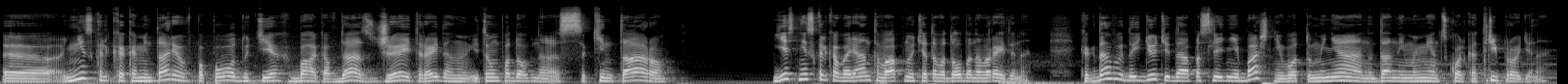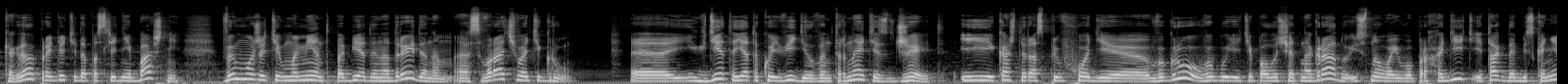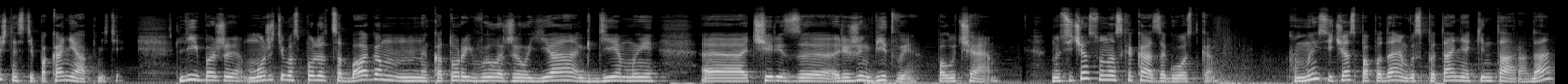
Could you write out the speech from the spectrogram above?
э, несколько комментариев по поводу тех багов, да, с Джейд, Рейден и тому подобное, с Кинтаро. Есть несколько вариантов апнуть этого долбанного Рейдена. Когда вы дойдете до последней башни, вот у меня на данный момент сколько? Три пройдено. Когда вы пройдете до последней башни, вы можете в момент победы над Рейденом э, сворачивать игру. Э, где-то я такой видел в интернете с Джейд. И каждый раз при входе в игру вы будете получать награду и снова его проходить, и так до бесконечности, пока не апнете. Либо же можете воспользоваться багом, который выложил я, где мы э, через режим битвы получаем. Но сейчас у нас какая загвоздка? Мы сейчас попадаем в испытание Кентара, да?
